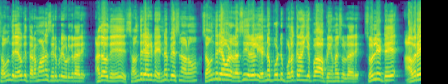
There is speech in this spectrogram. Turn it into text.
சௌந்தர்யாவுக்கு தரமான செருப்படி கொடுக்குறாரு. அதாவது சௌந்தர்யா கிட்ட என்ன பேசினாலும் சௌந்தர்யாவோட ரசிகர்கள் என்ன போட்டு புழக்கிறாங்கப்பா அப்படிங்கிற மாதிரி சொல்றாரு. சொல்லிட்டு அவரே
